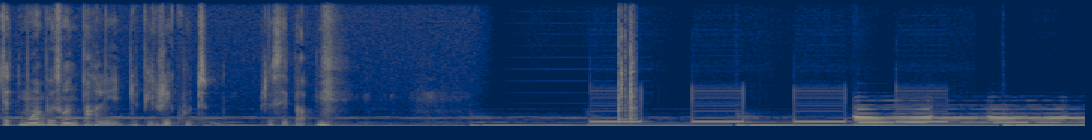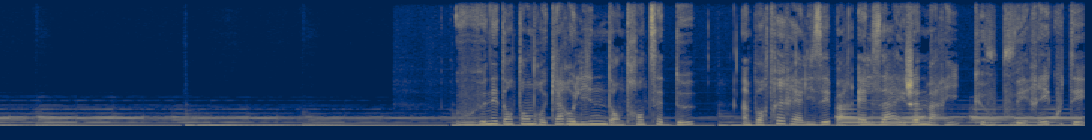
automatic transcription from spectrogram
peut-être moins besoin de parler depuis que j'écoute. Je ne sais pas. venez d'entendre Caroline dans 37.2, un portrait réalisé par Elsa et Jeanne-Marie que vous pouvez réécouter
